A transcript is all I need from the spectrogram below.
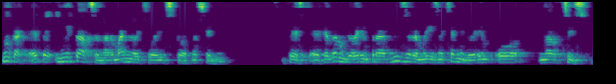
Ну как, это имитация нормального человеческого отношения. То есть, э, когда мы говорим про абьюзера, мы изначально говорим о нарциссе,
